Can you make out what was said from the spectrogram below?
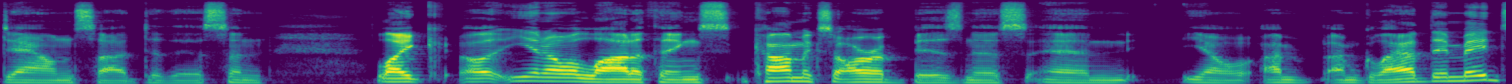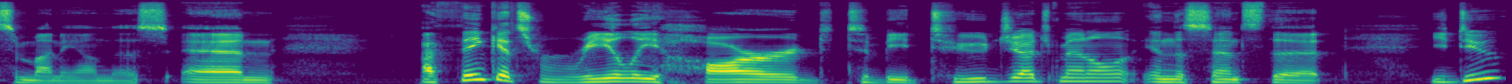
downside to this, and like uh, you know, a lot of things. Comics are a business, and you know, I'm I'm glad they made some money on this, and I think it's really hard to be too judgmental in the sense that you do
